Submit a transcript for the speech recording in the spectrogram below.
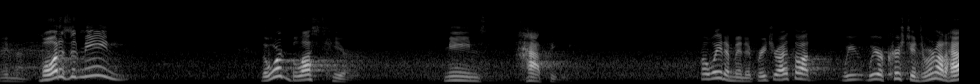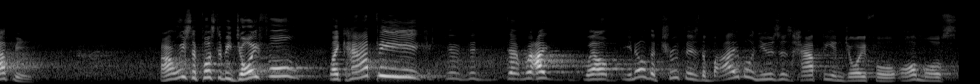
Amen. But what does it mean? The word blessed here means happy. Oh, wait a minute, preacher. I thought we, we are Christians. We're not happy. Aren't we supposed to be joyful? Like happy? I, well, you know, the truth is the Bible uses happy and joyful almost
